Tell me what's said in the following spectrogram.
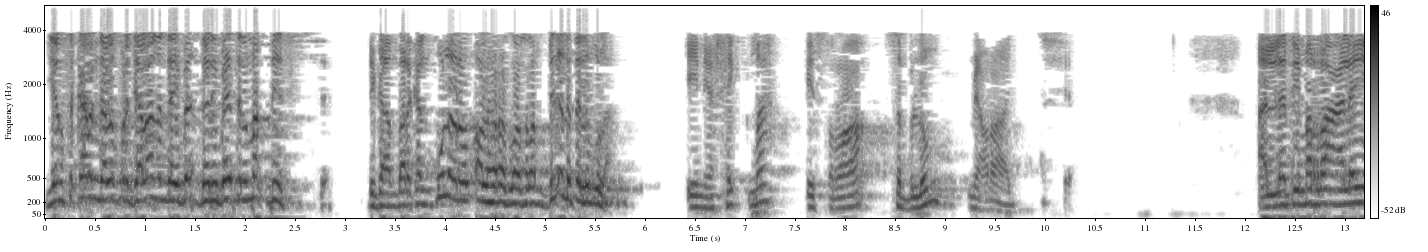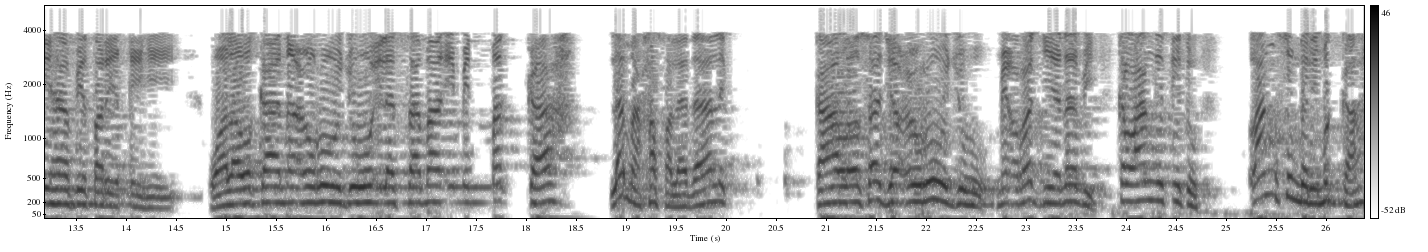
yang sekarang dalam perjalanan dari, dari Baitul Maqdis digambarkan pula oleh Rasulullah SAW dengan detail pula. Ini hikmah Isra sebelum Mi'raj. allati marra 'alaiha fi tariqihi walau kana 'urujuhu ila as-sama'i min Makkah lama hasala dhalik kalau saja urujuhu mi'rajnya Nabi ke langit itu langsung dari Mekah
